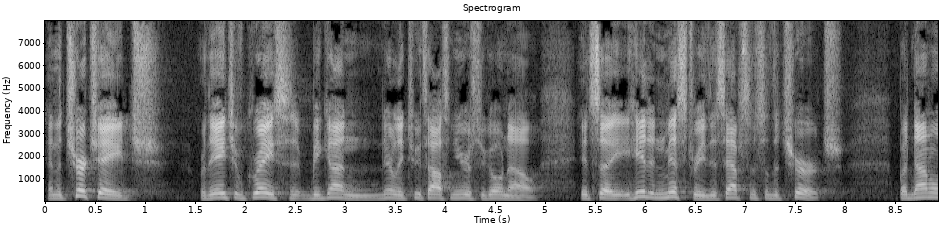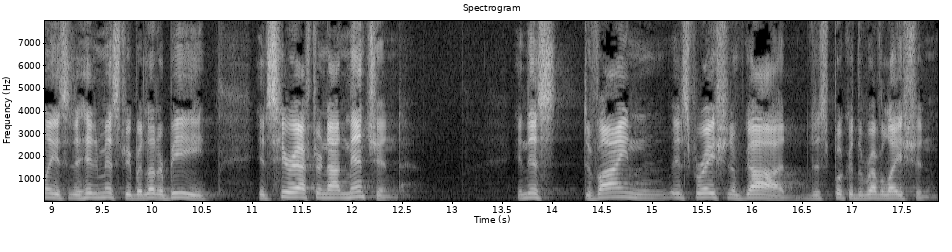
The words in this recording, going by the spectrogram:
And the church age, or the age of grace, begun nearly 2,000 years ago now. It's a hidden mystery, this absence of the church. But not only is it a hidden mystery, but let letter B, it's hereafter not mentioned. In this divine inspiration of God, this book of the Revelation,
